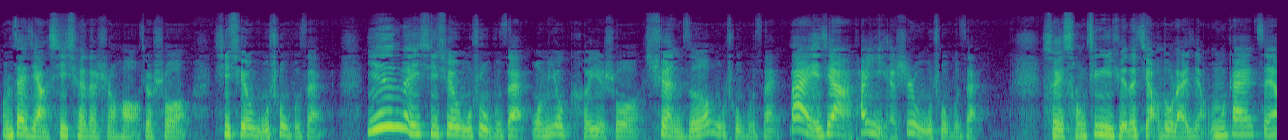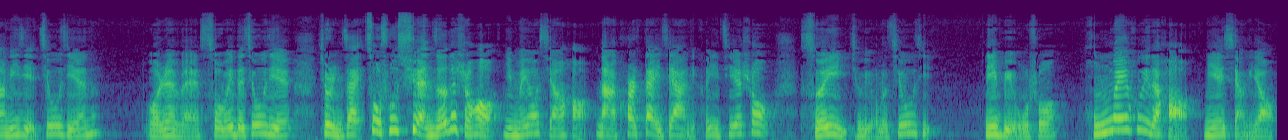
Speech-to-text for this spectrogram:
我们在讲稀缺的时候，就说稀缺无处不在，因为稀缺无处不在，我们又可以说选择无处不在，代价它也是无处不在。所以从经济学的角度来讲，我们该怎样理解纠结呢？我认为，所谓的纠结，就是你在做出选择的时候，你没有想好哪块代价你可以接受，所以就有了纠结。你比如说，红玫瑰的好你也想要，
